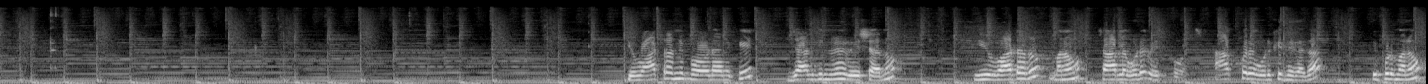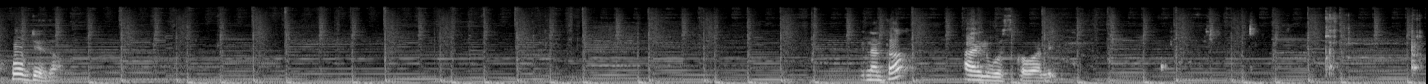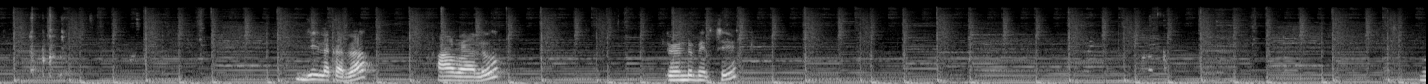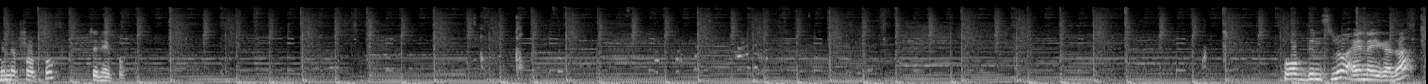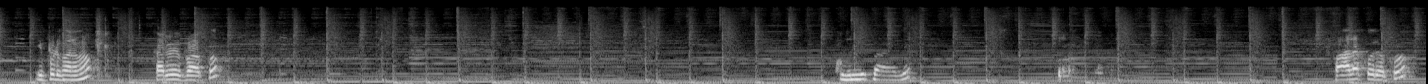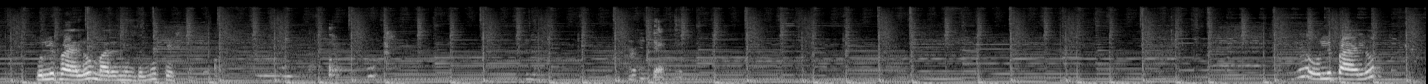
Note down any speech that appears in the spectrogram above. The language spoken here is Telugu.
ఈ వాటర్ అన్ని పోవడానికి జాలి గిన్నెలో వేశాను. ఈ వాటరు మనం చార్లో కూడా వేసుకోవచ్చు. ఆకుకూర ఉడికింది కదా ఇప్పుడు మనం పోపు చేద్దాం. తిన్నంత ఆయిల్ పోసుకోవాలి. జీలకర్ర ఆవాలు రెండు మిర్చి మినపప్పు శనగపప్పు. పోపు దినుసులు అయినాయి కదా. ఇప్పుడు మనము కరివేపాకు. ఉల్లిపాయలు. పాలకూరకు ఉల్లిపాయలు మరినింటుంది టేస్ట్ ఉల్లిపాయలు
